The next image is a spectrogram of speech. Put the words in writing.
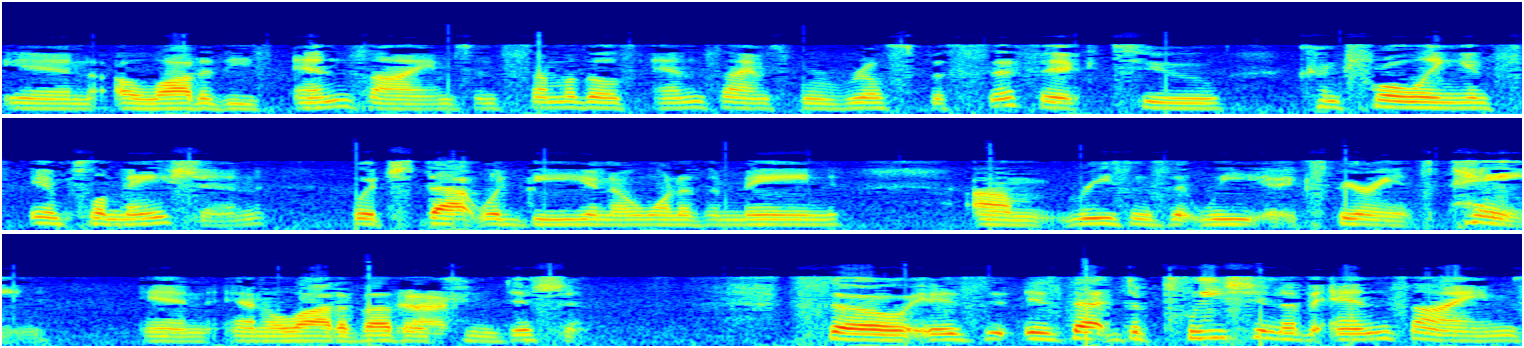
in a lot of these enzymes, and some of those enzymes were real specific to controlling inf- inflammation, which that would be, you know, one of the main um, reasons that we experience pain and, and a lot of other exactly. conditions. So is is that depletion of enzymes?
